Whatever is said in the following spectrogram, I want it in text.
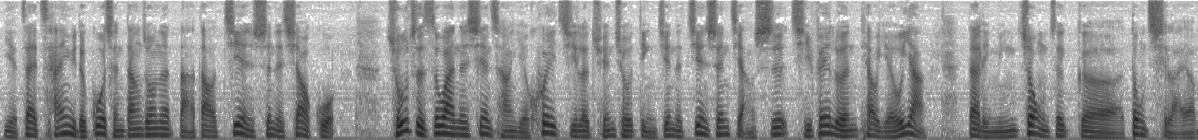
也在参与的过程当中呢，达到健身的效果。除此之外呢，现场也汇集了全球顶尖的健身讲师，骑飞轮、跳有氧，带领民众这个动起来哦。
